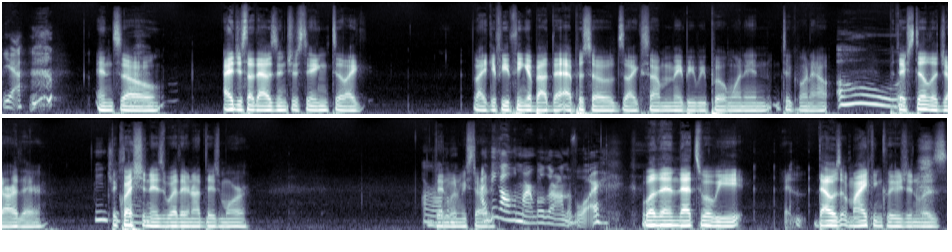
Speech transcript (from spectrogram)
yeah. and so, I just thought that was interesting to like. Like if you think about the episodes, like some maybe we put one in, took one out. Oh. But there's still a jar there. The question is whether or not there's more Are all than the- when we started. I think all the marbles are on the floor. well, then that's what we. That was my conclusion. Was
